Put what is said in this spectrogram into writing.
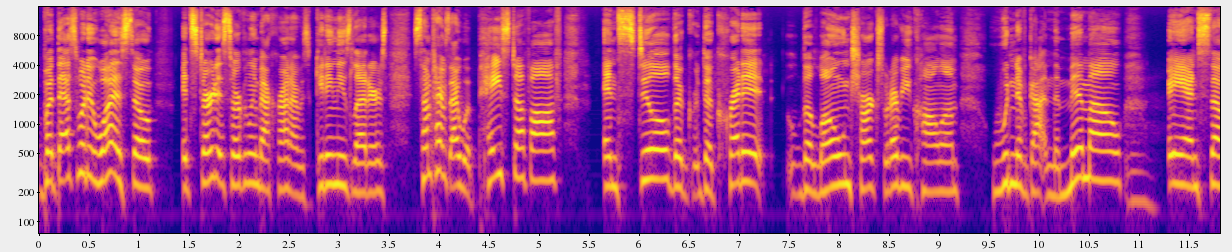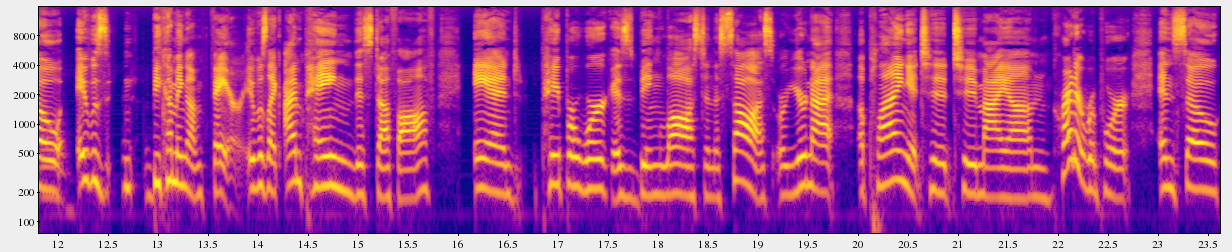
But that's what it was. So it started circling back around. I was getting these letters. Sometimes I would pay stuff off and still the the credit the loan sharks whatever you call them wouldn't have gotten the memo. And so it was becoming unfair. It was like i'm paying this stuff off and paperwork is being lost in the sauce or you're not applying it to to my um, credit report. And so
